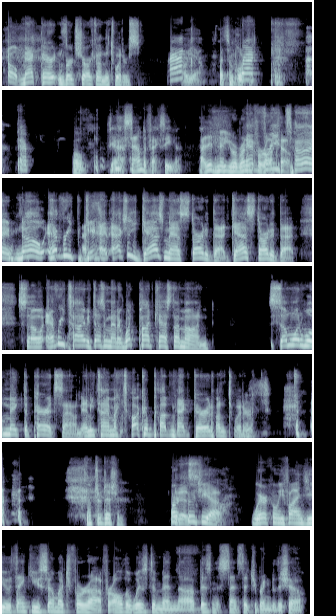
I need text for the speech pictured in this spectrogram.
oh, Mac Parrot and Vert Shark on the Twitters. Oh yeah, that's important. well, yeah, sound effects even. I didn't know you were running every for Every time. No, every actually Gazmaz started that. Gaz started that. So every time, it doesn't matter what podcast I'm on, someone will make the parrot sound anytime I talk about Mac Parrot on Twitter. the tradition. Mark Fuccio where can we find you? Thank you so much for uh, for all the wisdom and uh, business sense that you bring to the show.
